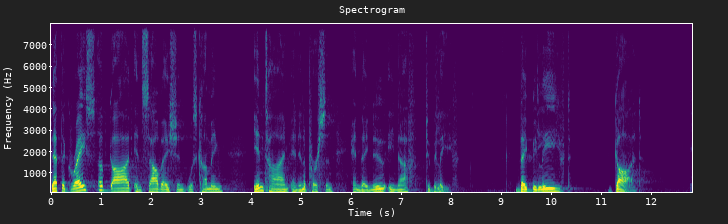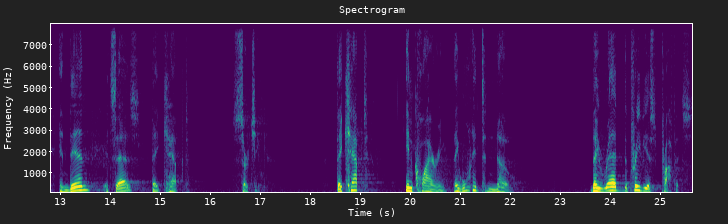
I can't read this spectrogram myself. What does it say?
that the grace of God in salvation was coming in time and in a person, and they knew enough to believe. They believed God. And then it says they kept searching. They kept inquiring. They wanted to know. They read the previous prophets.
